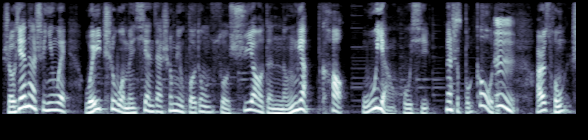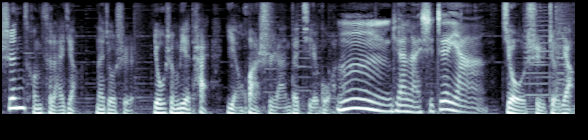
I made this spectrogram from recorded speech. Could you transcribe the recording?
首先呢，是因为维持我们现在生命活动所需要的能量，靠无氧呼吸那是不够的。嗯而从深层次来讲，那就是优胜劣汰、演化使然的结果了。嗯，原来是这样。就是这样。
